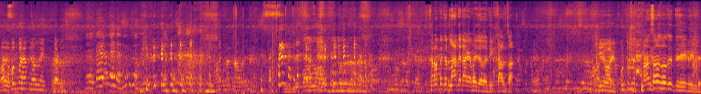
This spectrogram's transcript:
बघ बघ बरं हात घालून एक काढून काय नाही ना दुःख झालं. खरं त्याच्यात लाद्या टाकाय पाहिजे होता ती कालचा ते होय कुठून माणसालाच होते ते इकडे इकडे.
